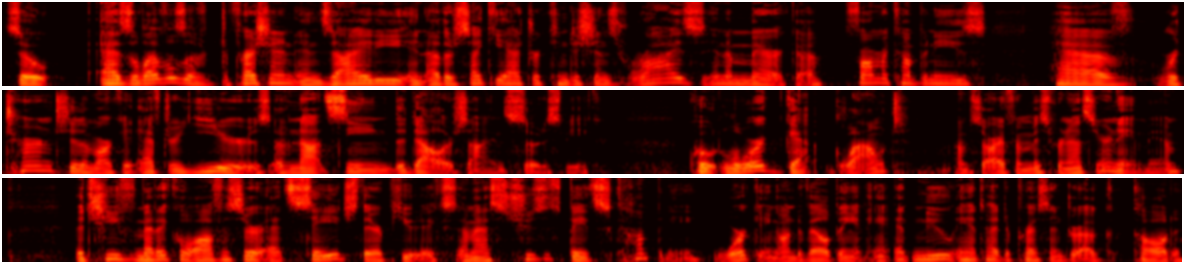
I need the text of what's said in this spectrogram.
So, as the levels of depression, anxiety, and other psychiatric conditions rise in America, pharma companies have returned to the market after years of not seeing the dollar signs, so to speak. Quote, Laura Glout, I'm sorry if I'm mispronouncing your name, ma'am, the chief medical officer at Sage Therapeutics, a Massachusetts based company working on developing an a new antidepressant drug called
